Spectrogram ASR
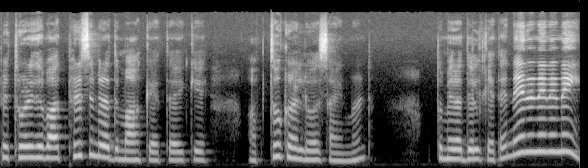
پھر تھوڑی دیر بعد پھر سے میرا دماغ کہتا ہے کہ اب تو کر لو اسائنمنٹ تو میرا دل کہتا ہے نہیں نہیں نہیں نہیں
